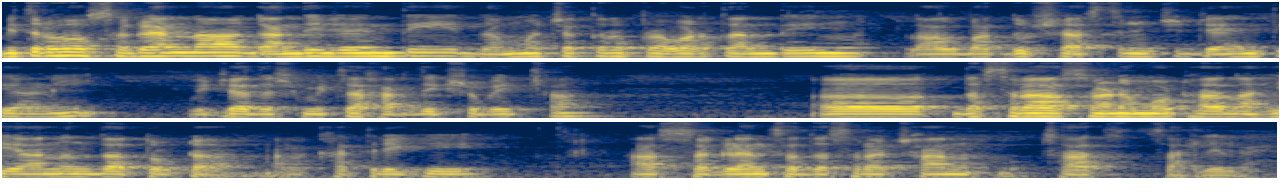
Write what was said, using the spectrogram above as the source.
मित्र हो सगळ्यांना गांधी जयंती धम्मचक्र प्रवर्तन दिन लालबहादूर शास्त्रींची जयंती आणि विजयादशमीच्या हार्दिक शुभेच्छा. दसरा सण मोठा नाही आनंदा तोटा. मला खात्री की आज सगळ्यांचा दसरा छान उत्साहात चाललेला आहे.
